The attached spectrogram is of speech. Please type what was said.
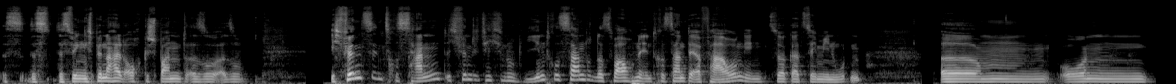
ist, das, deswegen, ich bin halt auch gespannt. Also, also ich finde es interessant, ich finde die Technologie interessant und das war auch eine interessante Erfahrung, ging circa zehn Minuten. Ähm, und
